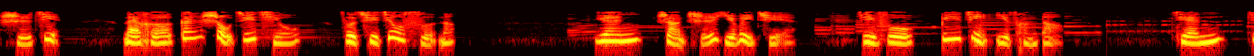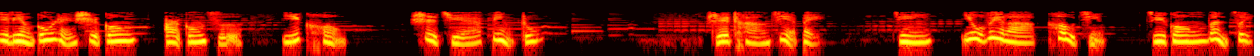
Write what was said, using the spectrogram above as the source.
石戒。奈何甘受拘囚，自去就死呢？渊尚迟疑未决，继父逼近一层道：“前既令工人事功。”二公子以恐视觉并诛，时常戒备。今又为了叩颈，鞠躬问罪。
